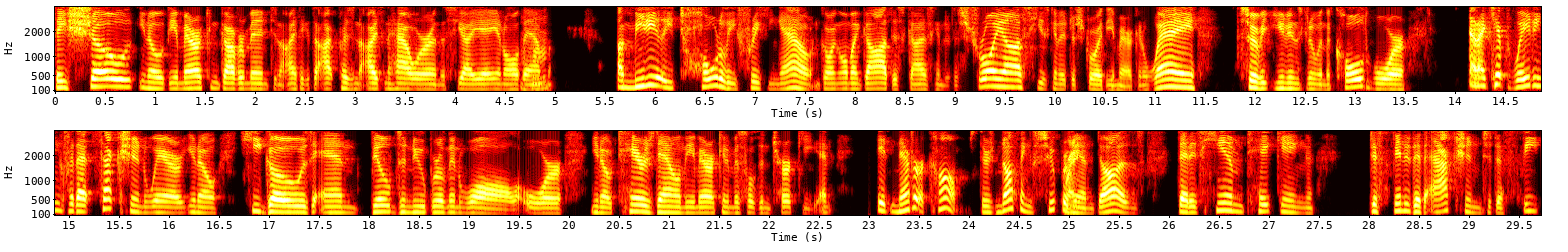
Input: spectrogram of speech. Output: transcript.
they show you know the American government and I think it's President Eisenhower and the CIA and all them mm-hmm. immediately totally freaking out and going, "Oh my God, this guy's going to destroy us. He's going to destroy the American way. The Soviet Union's going to win the Cold War." And I kept waiting for that section where you know he goes and builds a new Berlin Wall or you know tears down the American missiles in Turkey, and it never comes. There's nothing Superman does that is him taking definitive action to defeat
